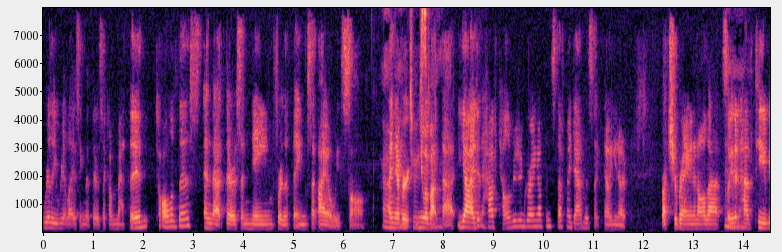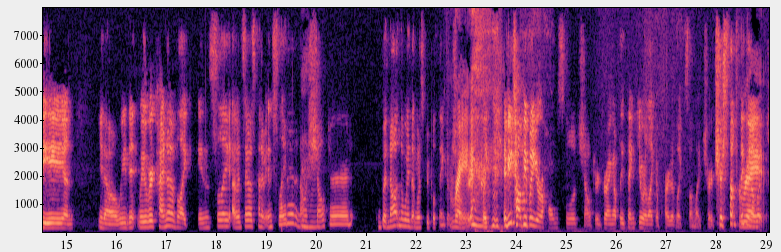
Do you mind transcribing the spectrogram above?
really realizing that there's like a method to all of this and that there's a name for the things that I always saw. Oh, I never knew about that. Yeah, I didn't have television growing up and stuff. My dad was like, no, you know, rot your brain and all that. So mm-hmm. he didn't have TV and you know, we didn't, we were kind of like insulate. I would say I was kind of insulated and I was mm-hmm. sheltered, but not in the way that most people think of right. like if you tell people you were homeschooled, sheltered growing up, they think you were like a part of like some like church or something. Right. Like,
